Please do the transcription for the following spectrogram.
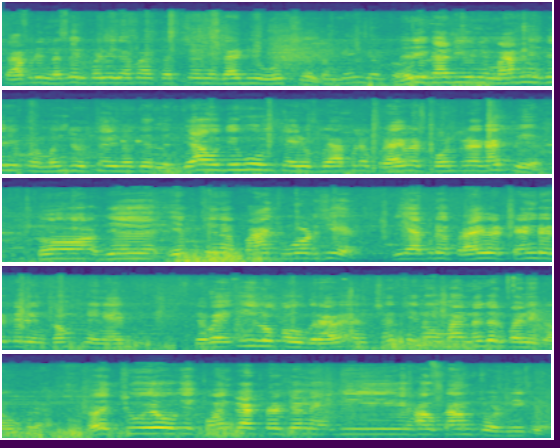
કે આપણી નગરપાલિકા પાસે કચરાની ગાડીઓ ઓછી હતી. ગાડીઓની માગણી કરી પણ મંજૂર થઈ નહોતી એટલે ત્યાં સુધી હું વિચાર્યું કે આપણે પ્રાઇવેટ કોન્ટ્રાક્ટ આપીએ. તો જે એકથી ને પાંચ વોર્ડ છે એ આપણે પ્રાઇવેટ ટેન્ડર કરીને કંપનીને આપ્યું. કે ભાઈ એ લોકો ઉઘરાવે અને છ થી નવમાં નગરપાલિકા ઉઘરાવે. હવે શું એવું કે કોન્ટ્રાક્ટર છે ને એ હાવ કામચોર નીકળે.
